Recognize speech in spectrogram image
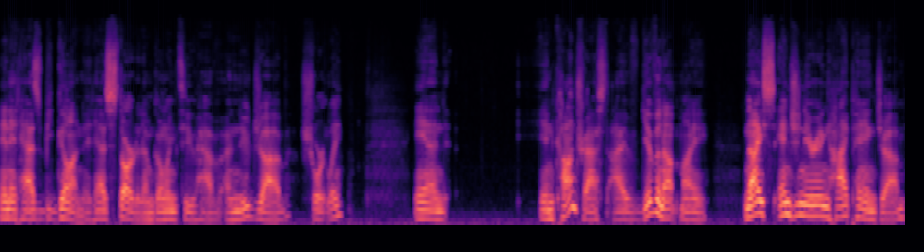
and it has begun. It has started. I'm going to have a new job shortly. And in contrast i've given up my nice engineering, high paying job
